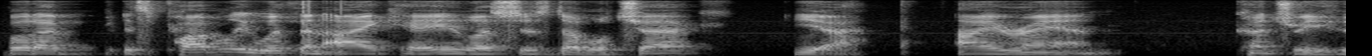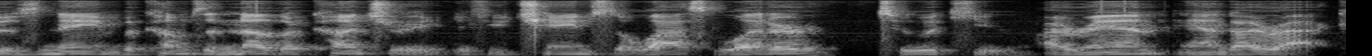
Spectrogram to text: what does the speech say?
but I, it's probably with an IK. Let's just double check. Yeah, Iran. Country whose name becomes another country if you change the last letter to a Q, Iran and Iraq.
